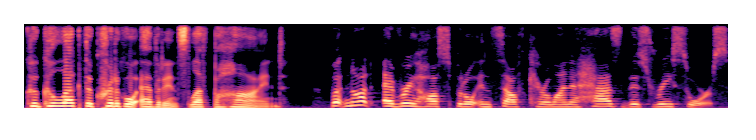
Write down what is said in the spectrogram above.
could collect the critical evidence left behind. But not every hospital in South Carolina has this resource,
